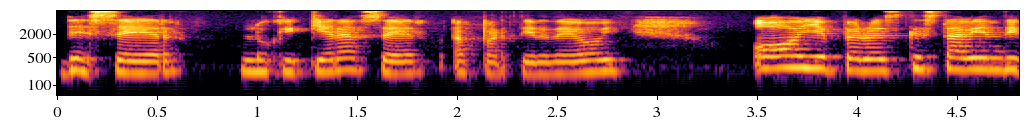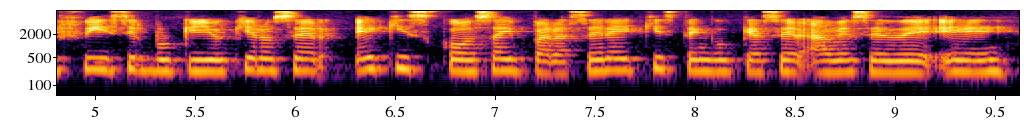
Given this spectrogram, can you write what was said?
de ser lo que quieras ser a partir de hoy. Oye, pero es que está bien difícil porque yo quiero ser X cosa y para ser X tengo que hacer A, B, C, D, E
